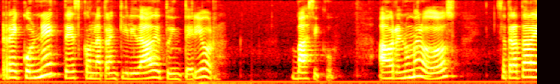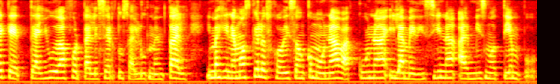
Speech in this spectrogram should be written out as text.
reconectes con la tranquilidad de tu interior. Básico. Ahora el número dos, se trata de que te ayuda a fortalecer tu salud mental. Imaginemos que los hobbies son como una vacuna y la medicina al mismo tiempo.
